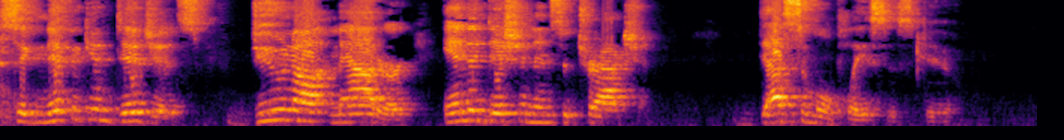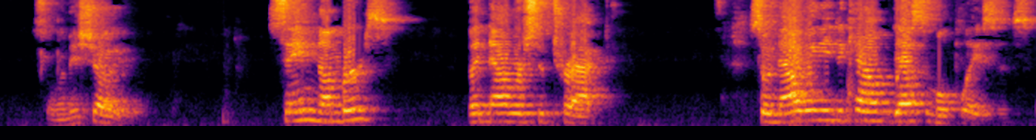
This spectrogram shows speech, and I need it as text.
Significant digits do not matter in addition and subtraction. Decimal places do. So let me show you. Same numbers, but now we're subtracting. So now we need to count decimal places.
